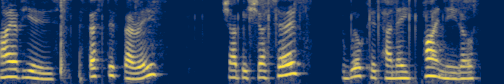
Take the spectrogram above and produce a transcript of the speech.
I have used the festive berries, shabby shutters, the wilted honey, pine needles,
